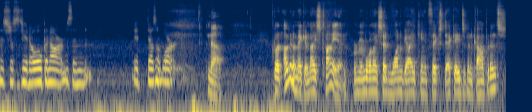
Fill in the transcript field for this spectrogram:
it's just you know open arms and it doesn't work No. But I'm going to make a nice tie in. Remember when I said one guy can't fix decades of incompetence?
